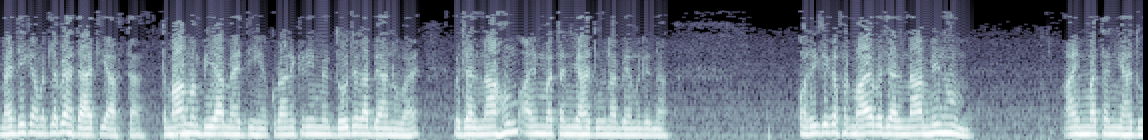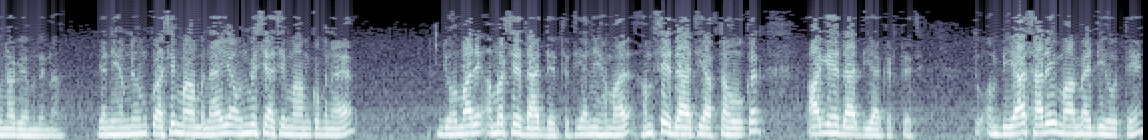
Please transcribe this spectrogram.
مہدی کا مطلب ہے ہدایت یافتہ۔ تمام انبیاء مہدی ہیں۔ قرآن کریم میں دو جگہ بیان ہوا ہے۔ وجل ناہم امتن یا دونا اور ایک جگہ فرمایا وجل نا من ہوں آئمتن یا دونا بے امرنا یعنی ہم نے ان کو ایسے امام بنایا یا ان میں سے ایسے امام کو بنایا جو ہمارے امر سے ہدایت دیتے تھے یعنی ہم سے ہدایت یافتہ ہو کر آگے ہدایت دیا کرتے تھے۔ تو انبیاء سارے امام مہدی ہوتے ہیں۔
